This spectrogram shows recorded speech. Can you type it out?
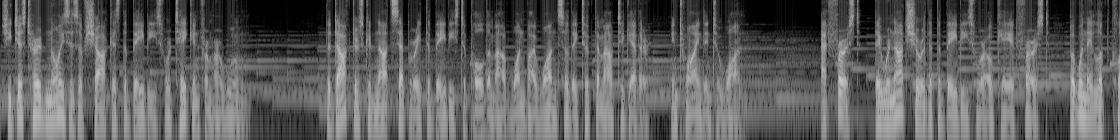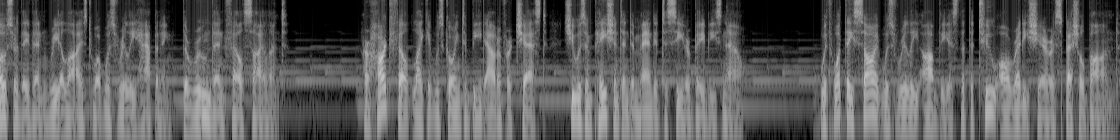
she just heard noises of shock as the babies were taken from her womb. The doctors could not separate the babies to pull them out one by one so they took them out together, entwined into one. At first, they were not sure that the babies were okay at first, but when they looked closer they then realized what was really happening, the room then fell silent. Her heart felt like it was going to beat out of her chest, she was impatient and demanded to see her babies now. With what they saw it was really obvious that the two already share a special bond.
